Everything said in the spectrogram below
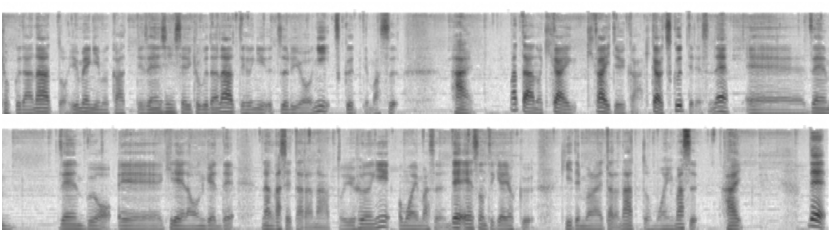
曲だなと夢に向かって前進してる曲だなという風に映るように作ってます。はい。またあの機械機械というか機械を作ってですね、えー、全全部を、えー、綺麗な音源で流せたらなというふうに思いますで、え、その時はよく聴いてもらえたらなと思いますはいで、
